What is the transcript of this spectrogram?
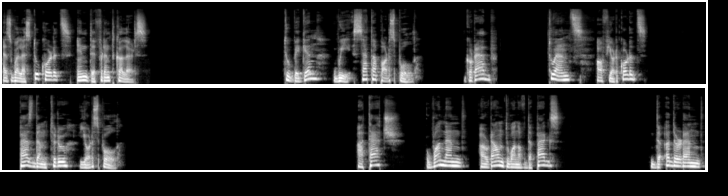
as well as two cords in different colors. To begin, we set up our spool. Grab two ends of your cords, pass them through your spool. Attach one end around one of the pegs, the other end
